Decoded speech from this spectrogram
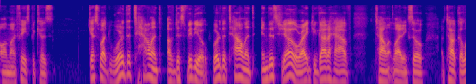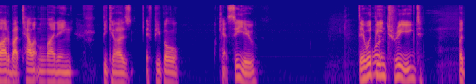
on my face because guess what? We're the talent of this video. We're the talent in this show, right? You got to have talent lighting. So I talk a lot about talent lighting because if people can't see you, they would be intrigued, but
